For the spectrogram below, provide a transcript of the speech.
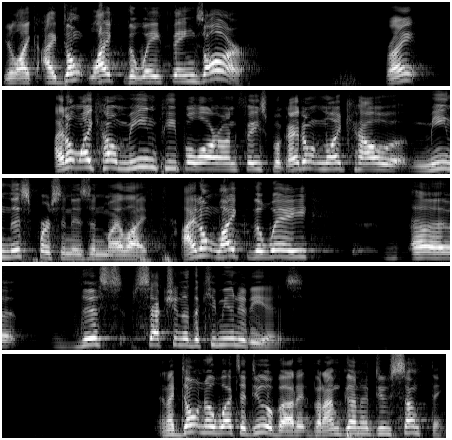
you're like, I don't like the way things are. Right? I don't like how mean people are on Facebook. I don't like how mean this person is in my life. I don't like the way uh, this section of the community is. And I don't know what to do about it, but I'm going to do something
